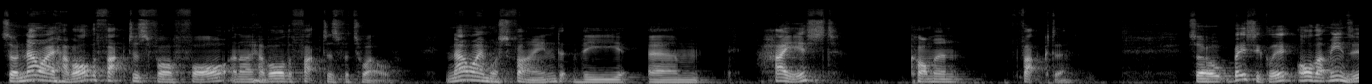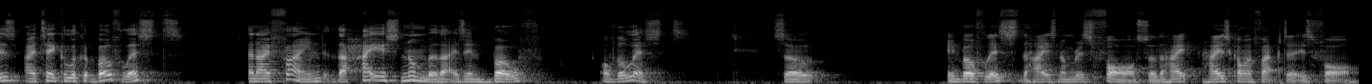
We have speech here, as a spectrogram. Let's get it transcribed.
So now I have all the factors for 4 and I have all the factors for 12. Now I must find the um, highest common factor. So basically, all that means is I take a look at both lists and I find the highest number that is in both of the lists. So in both lists, the highest number is 4. So the high, highest common factor is 4.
